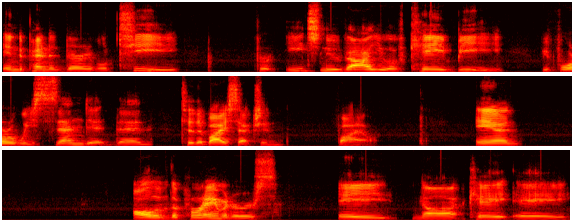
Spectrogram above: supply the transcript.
independent variable t for each new value of KB before we send it then to the bisection file. And all of the parameters A naught, KA,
